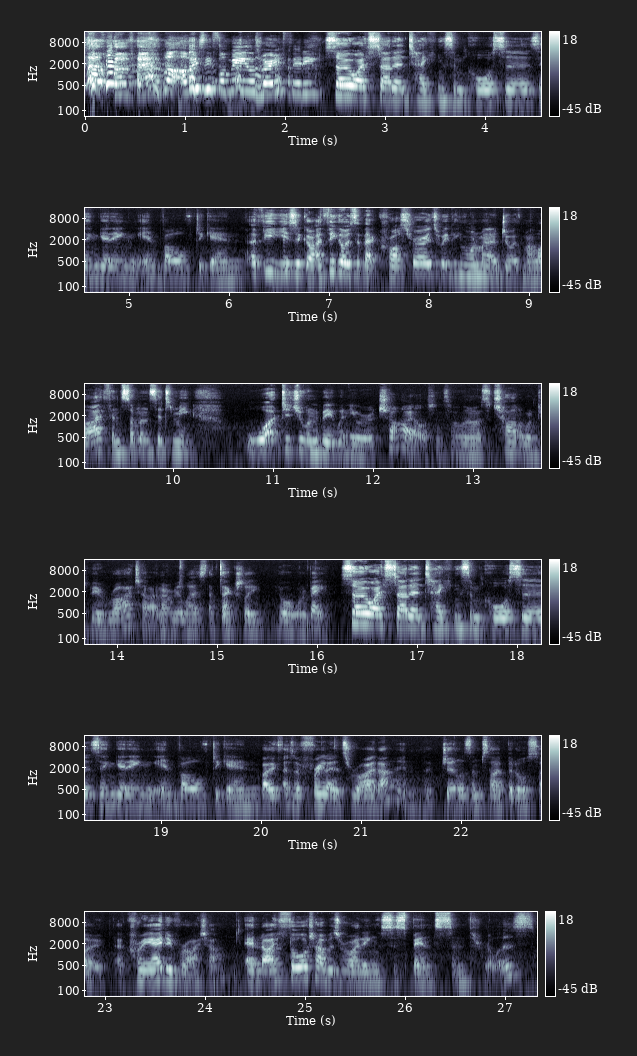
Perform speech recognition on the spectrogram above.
well, obviously for me it was very fitting. So I started taking some courses and getting involved again. A few years ago, I think I was at that crossroads where thinking, what am I going to do with my life? And someone said to me, what did you want to be when you were a child? And so when I was a child, I wanted to be a writer, and I realised that's actually who I want to be. So I started taking some courses and getting involved again, both as a freelance writer in the journalism side, but also a creative writer. And I thought I was writing suspense and thrillers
